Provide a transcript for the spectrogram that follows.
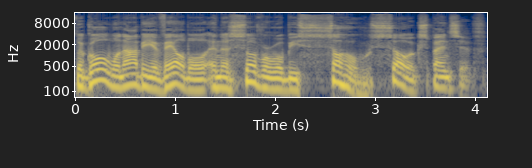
the gold will not be available and the silver will be so, so expensive.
